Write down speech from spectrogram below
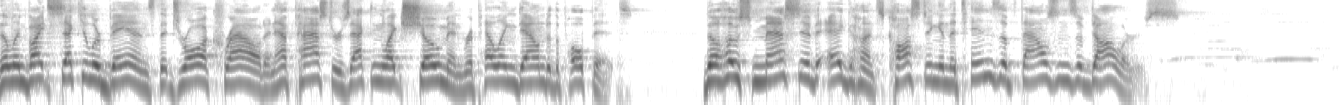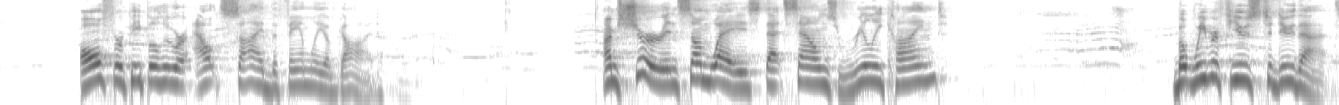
They'll invite secular bands that draw a crowd and have pastors acting like showmen, rappelling down to the pulpit. They'll host massive egg hunts costing in the tens of thousands of dollars. All for people who are outside the family of God. I'm sure in some ways that sounds really kind, but we refuse to do that.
